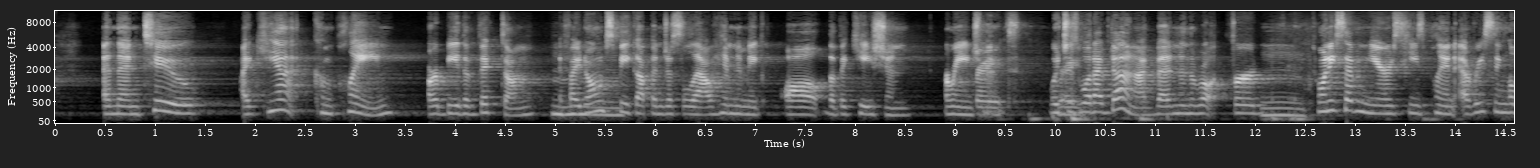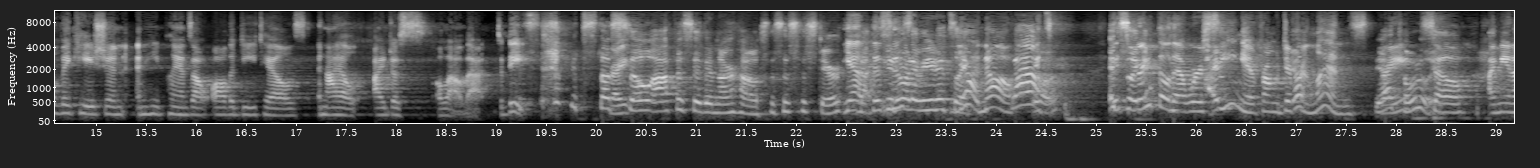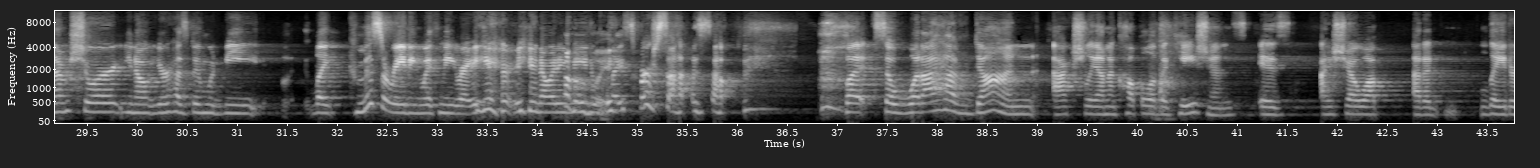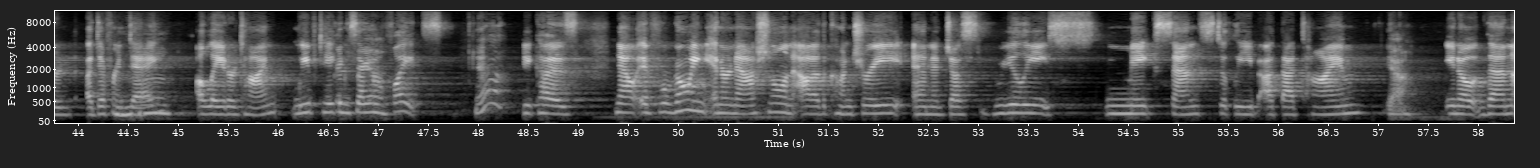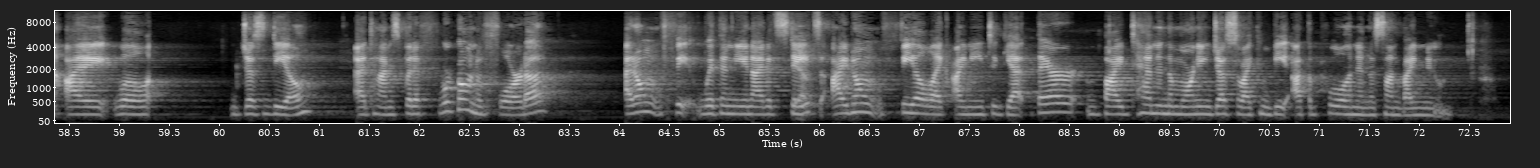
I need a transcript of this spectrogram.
And then two, I can't complain or be the victim if I don't Mm. speak up and just allow him to make all the vacation arrangements. Right. Which is what I've done. I've been in the role for Mm. 27 years. He's planned every single vacation and he plans out all the details. And I'll, I just allow that to be. It's the Right? so opposite in our house. This is hysterical. Yeah, this you know what I mean. It's like yeah, no, wow. it's- It's, like- great though that we're I- seeing it from a different lens, right? Yeah, right? totally. So, I mean, I'm sure you know your husband would be like commiserating with me right here. You know what I mean? Probably. Vice versa. So, but so what I have done actually on a couple of occasions is I show up at a later, a different day, a later time. We've taken Mm-hmm. Good for you. separate flights yeah. because now if we're going international and out of the country and it just really s- makes sense to leave at that time Yeah. you know then i will just deal at times but if we're going to florida i don't feel within the united states i don't feel like i need to get there by 10 in the morning just so i can be at the pool and in the sun by noon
